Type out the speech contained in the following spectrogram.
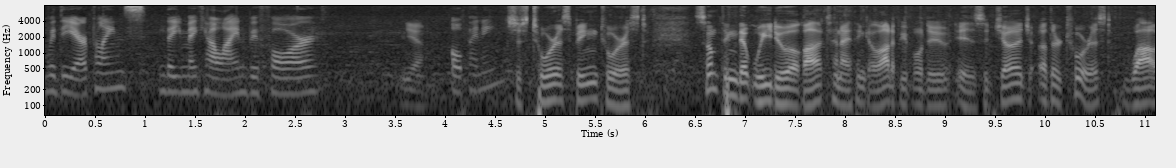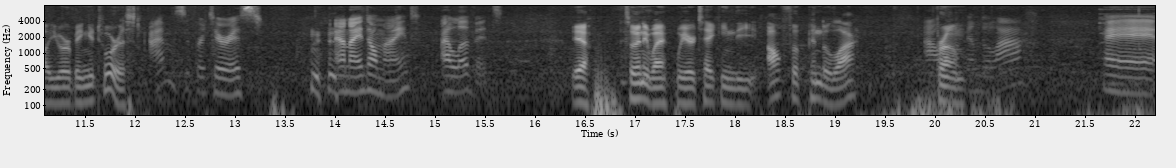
with the airplanes, they make a line before Yeah. opening. It's just tourists being tourists. Something that we do a lot, and I think a lot of people do, is judge other tourists while you are being a tourist. I'm a super tourist, and I don't mind. I love it. Yeah. So anyway, we are taking the Alfa Pendular. Alfa From- Pendular. É...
